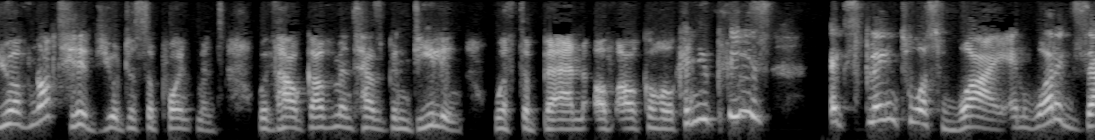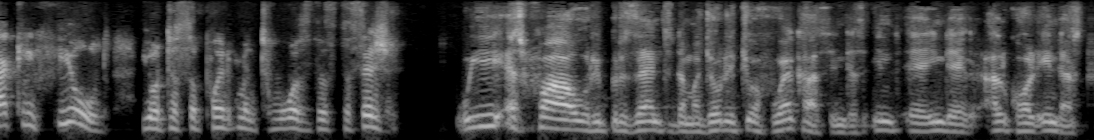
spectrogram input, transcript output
you have not hid your disappointment with how government has been dealing with the ban of alcohol. Can you please explain to us why and what exactly fueled your disappointment towards this decision? we as Fawu represent the majority of workers in, this, in, uh, in the alcohol industry.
